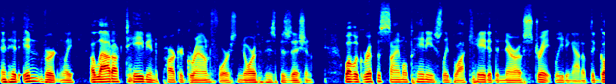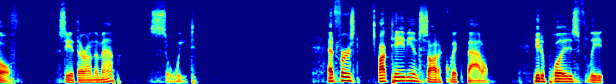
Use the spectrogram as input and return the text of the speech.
and had inadvertently allowed Octavian to park a ground force north of his position, while Agrippa simultaneously blockaded the narrow strait leading out of the Gulf. See it there on the map? Sweet. At first, Octavian sought a quick battle. He deployed his fleet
